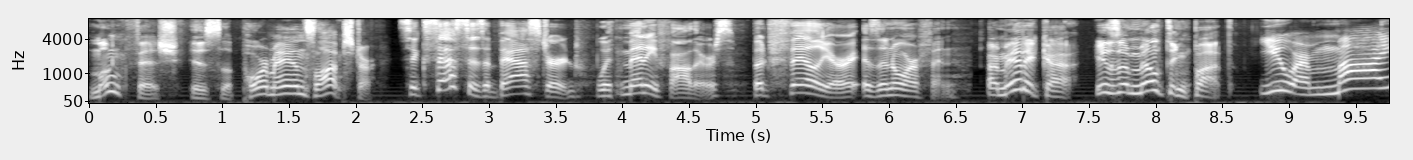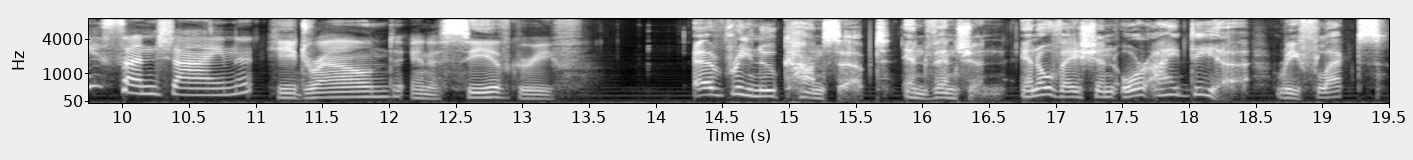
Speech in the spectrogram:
Monkfish is the poor man's lobster. Success is a bastard with many fathers, but failure is an orphan. America is a melting pot. You are my sunshine. He drowned in a sea of grief. Every new concept, invention, innovation, or idea reflects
